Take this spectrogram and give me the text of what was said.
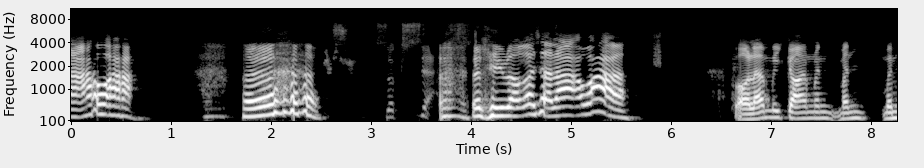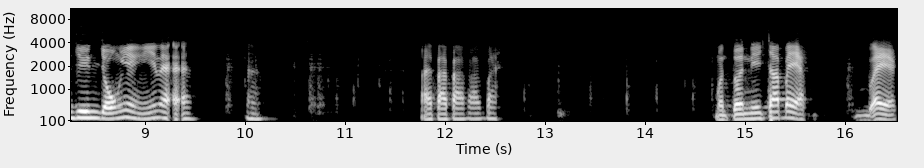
นะว่ะเออทีมเราก็ชนะว่ะบอกแล้วมีกรมันมันมันยืนยงอย่างนี้แหละ ไปไปไปไปไป เหมือนตัวนี้จะแบก แบก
